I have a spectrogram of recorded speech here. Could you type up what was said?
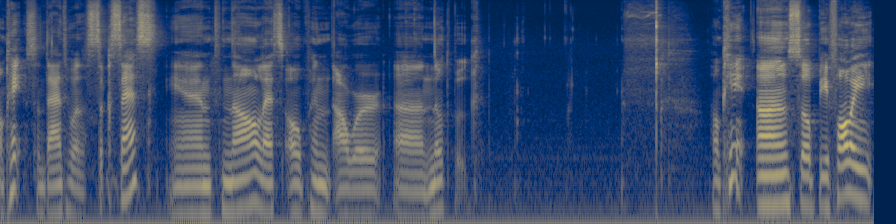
Okay, so that was a success. And now let's open our uh, notebook. Okay, uh, so before we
